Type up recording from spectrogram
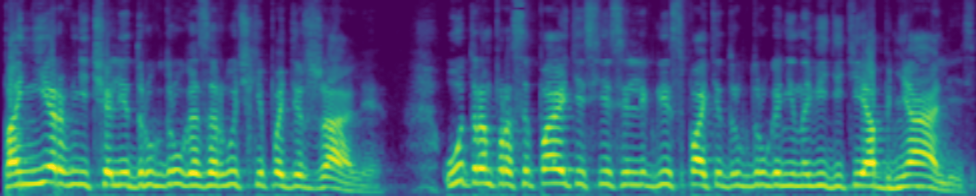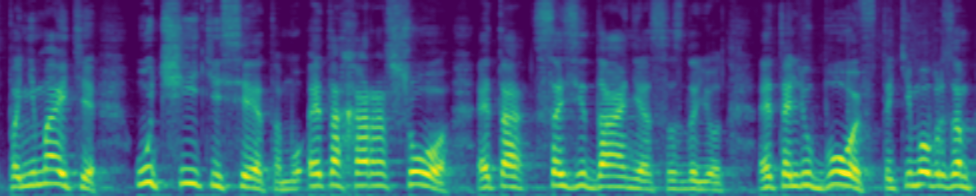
понервничали, друг друга за ручки подержали. Утром просыпаетесь, если легли спать и друг друга ненавидите и обнялись. Понимаете, учитесь этому, это хорошо, это созидание создает, это любовь. Таким образом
